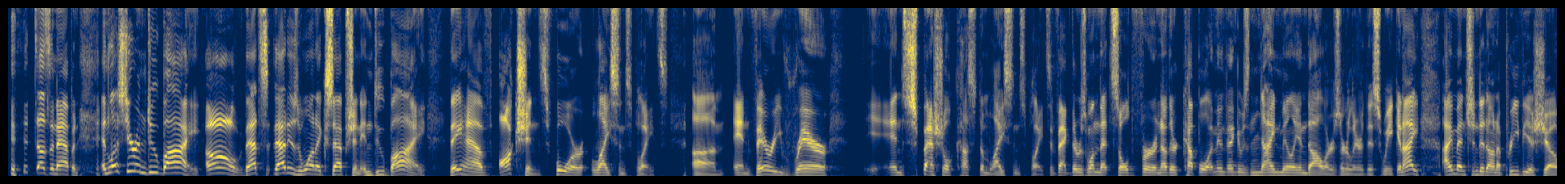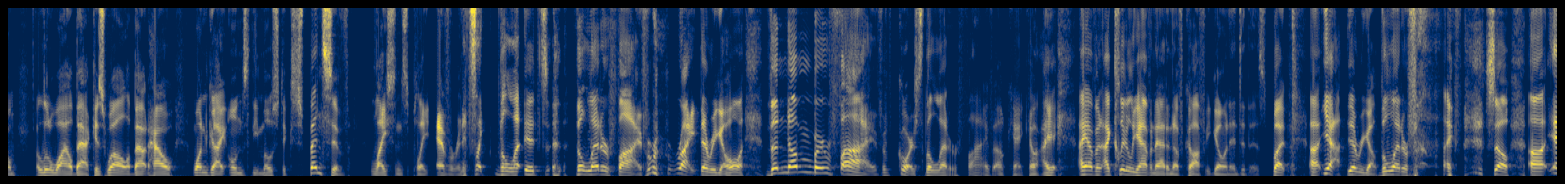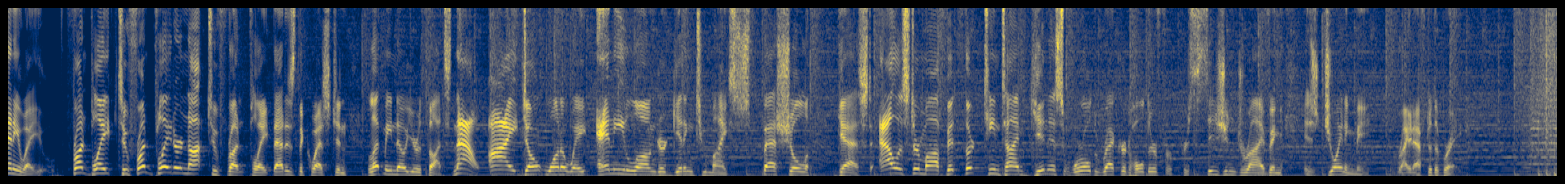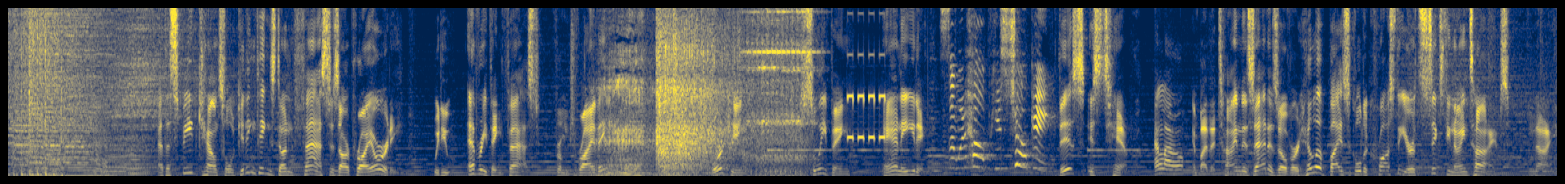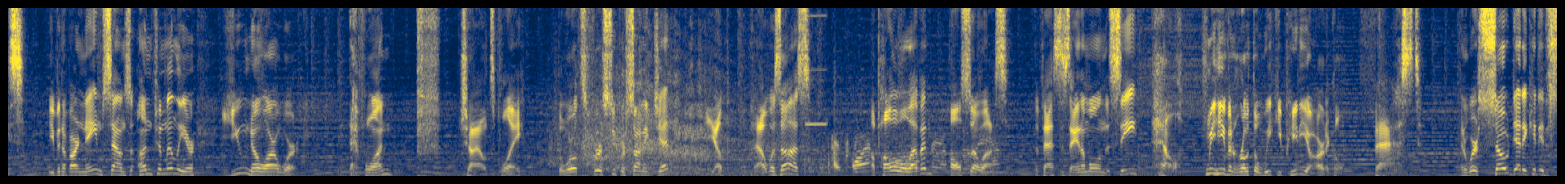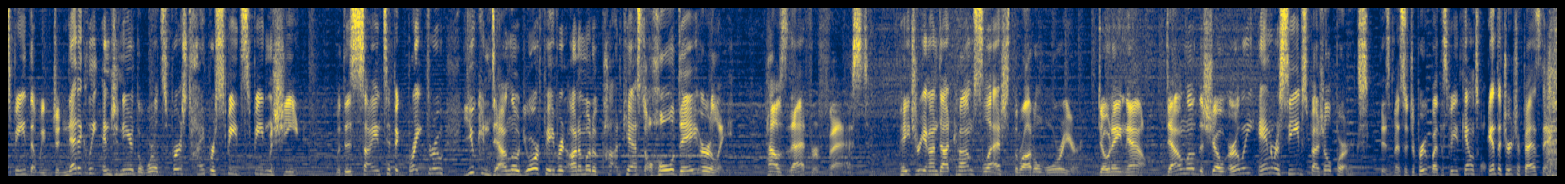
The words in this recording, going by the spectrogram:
it doesn't happen unless you're in Dubai. Oh, that's that is one exception. In Dubai, they have auctions for license plates, um, and very rare and special custom license plates. In fact, there was one that sold for another couple. I mean, I think it was nine million dollars earlier this week, and I I mentioned it on a previous show a little while back as well about how one guy owns the most expensive license plate ever, and it's like the it's the letter five. right there we go. Hold on. The number five, of course, the letter five. Okay, I I haven't I clearly haven't had enough coffee going into this, but uh, yeah, there we go. The letter five. So uh, anyway, front plate to front plate or not to front plate? That is the question. Let me know your thoughts. Now, I don't want to wait any longer getting to my special guest. Alastair Moffatt, 13 time Guinness World Record holder for precision driving, is joining me right after the break. At the Speed Council, getting things done fast is our priority. We do everything fast, from driving, working, sleeping, and eating. Someone help, he's choking! This is Tim. Hello. And by the time this ad is over, he'll have bicycled across the earth 69 times. Nice. Even if our name sounds unfamiliar, you know our work. F1? Pfft, child's play. The world's first supersonic jet? Yep, that was us. Apollo 11? Also us. The fastest animal in the sea? Hell, we even wrote the Wikipedia article. Fast. And we're so dedicated to speed that we've genetically engineered the world's first hyperspeed speed machine. With this scientific breakthrough, you can download your favorite automotive podcast a whole day early. How's that for fast? Patreon.com slash throttle warrior. Donate now. Download the show early and receive special perks. This message approved by the Speed Council and the Church of Fast Things.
